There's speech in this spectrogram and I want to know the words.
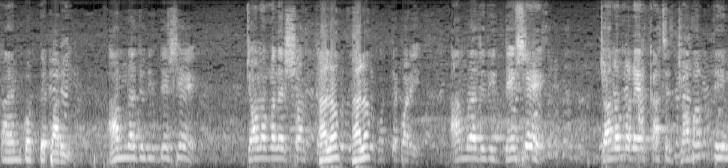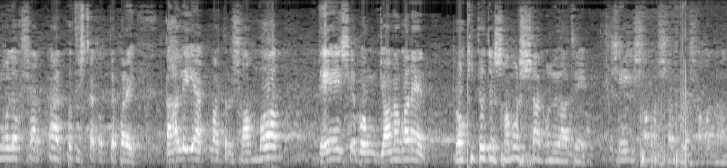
কায়েম করতে পারি আমরা যদি দেশে জনগণের সরকার। করতে পারি আমরা যদি দেশে জনগণের কাছে জবাবদিহিমূলক সরকার প্রতিষ্ঠা করতে পারে তাহলেই একমাত্র সম্ভব দেশ এবং জনগণের প্রকৃত যে সমস্যাগুলো আছে সেই সমস্যাগুলো সমাধান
